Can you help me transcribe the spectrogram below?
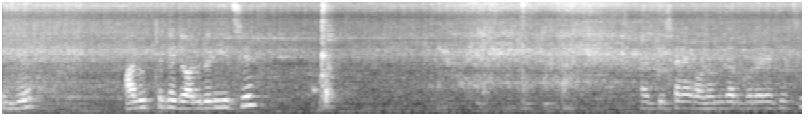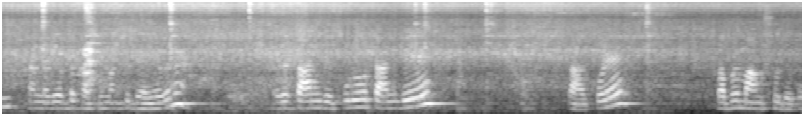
এই যে আলুর থেকে জল বেরিয়েছে। আর প্রেশারে গরম জল করে রেখেছি। ঠান্ডা জল তো খাসির মাংস দেওয়া যাবে না। এটা টানবে, পুরো টানবে। তারপরে তারপরে মাংস দেবো।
